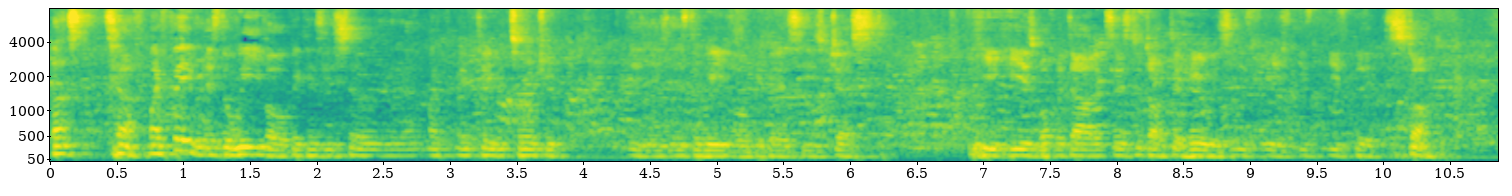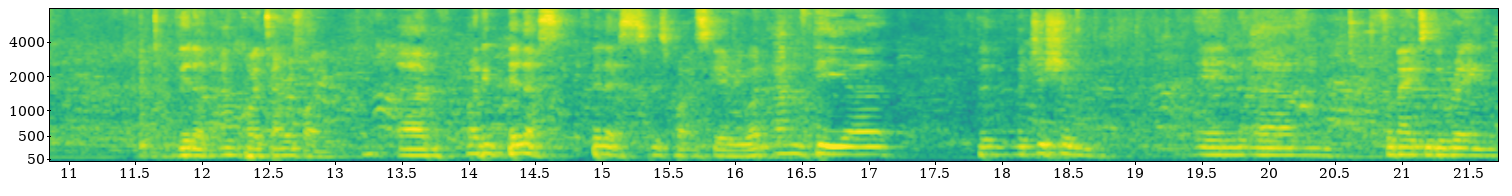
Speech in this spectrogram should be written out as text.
That's tough. My favourite is the Weevil because he's so. My, favourite Torchwood is, is, is the Weevil because he's just. He, he is what the Dalek says to Doctor Who. Is he's, he's, he's, the stock villain and quite terrifying. Um, but I think Bilis Bilis was quite a scary one, and the uh, the magician in um, From Out of the Rain.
